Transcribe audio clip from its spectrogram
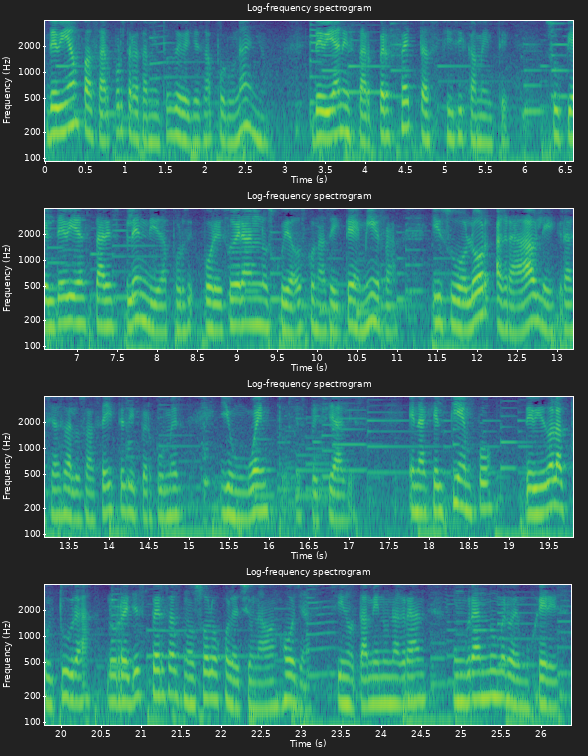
debían pasar por tratamientos de belleza por un año. Debían estar perfectas físicamente, su piel debía estar espléndida, por, eso eran los cuidados con aceite de mirra, y su olor agradable gracias a los aceites y perfumes y ungüentos especiales. En aquel tiempo, debido a la cultura, los reyes persas no solo coleccionaban joyas, sino también un gran número de mujeres.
